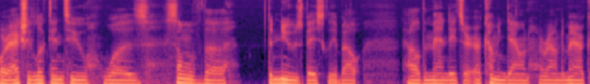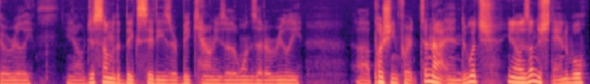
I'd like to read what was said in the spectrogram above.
or actually looked into was some of the the news basically about how the mandates are, are coming down around America really. You know, just some of the big cities or big counties are the ones that are really uh, pushing for it to not end, which you know is understandable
